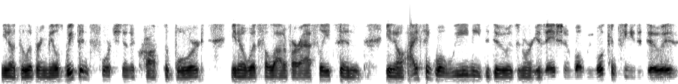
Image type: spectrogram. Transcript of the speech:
you know, delivering meals. We've been fortunate across the board, you know, with a lot of our athletes. And, you know, I think what we need to do as an organization, what we will continue to do is,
